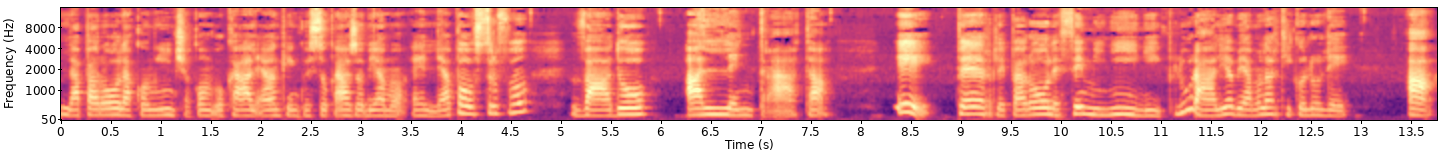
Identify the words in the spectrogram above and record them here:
la parola comincia con vocale, anche in questo caso abbiamo L apostrofo, vado all'entrata e per le parole femminili plurali abbiamo l'articolo le. A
